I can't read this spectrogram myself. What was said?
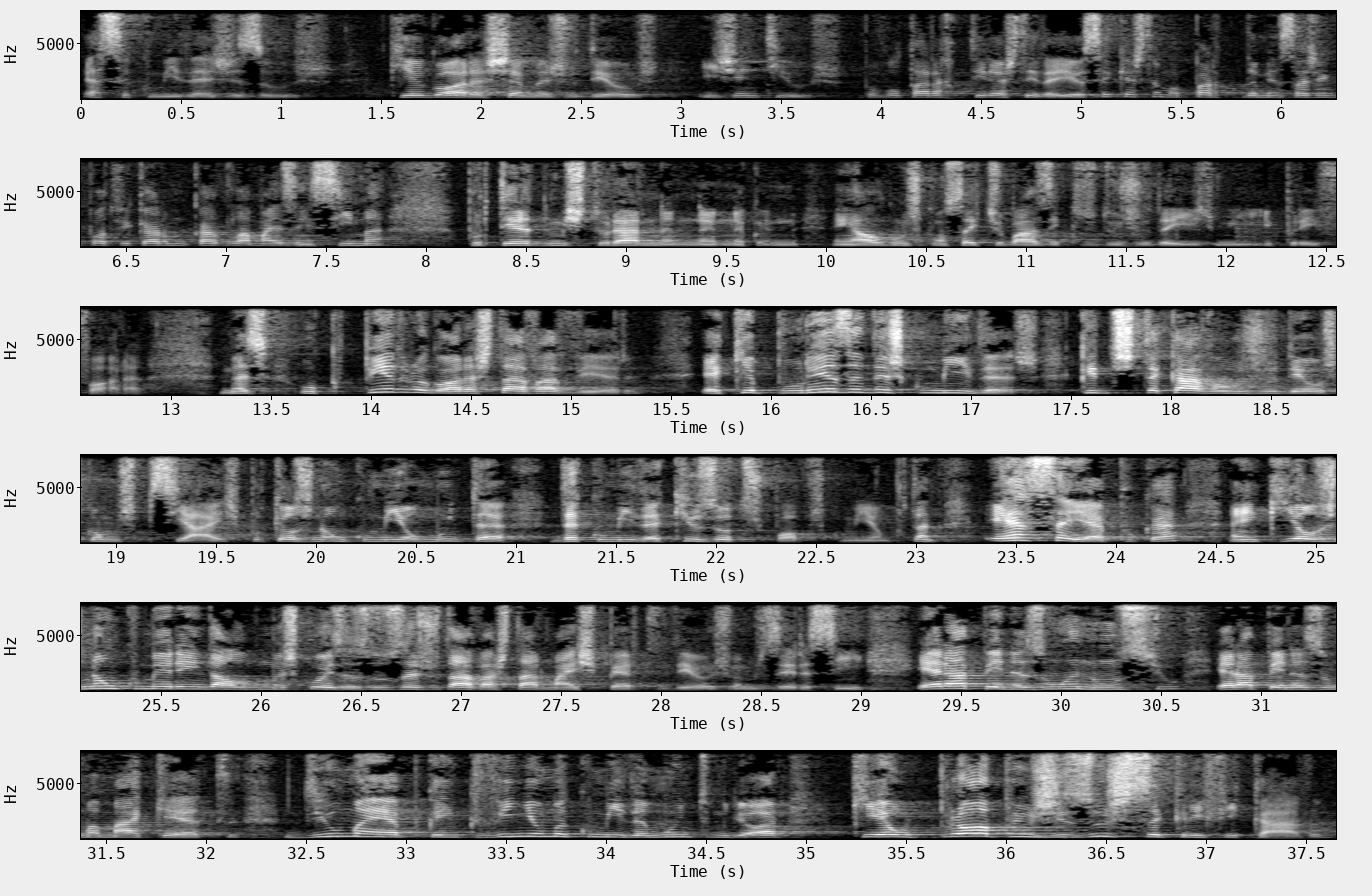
Essa comida é Jesus que agora chama judeus e gentios. Vou voltar a repetir esta ideia. Eu sei que esta é uma parte da mensagem que pode ficar um bocado lá mais em cima, por ter de misturar na, na, em alguns conceitos básicos do judaísmo e, e por aí fora. Mas o que Pedro agora estava a ver é que a pureza das comidas que destacava os judeus como especiais, porque eles não comiam muita da comida que os outros povos comiam. Portanto, essa época em que eles não comerem de algumas coisas os ajudava a estar mais perto de Deus, vamos dizer assim, era apenas um anúncio, era apenas uma maquete de uma época em que vinha uma comida muito melhor, que é o próprio Jesus sacrificado,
